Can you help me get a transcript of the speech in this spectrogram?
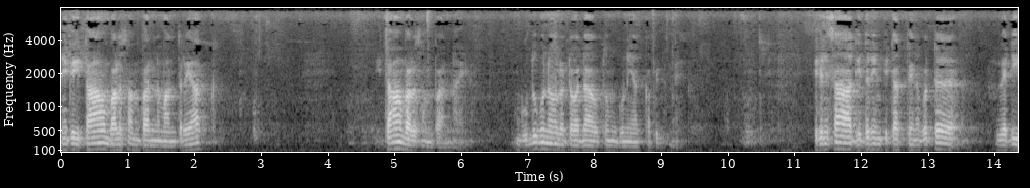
මේක ඊටාම බල සම්පන්න මන්ත්‍රයක්. ඊටාම බල සම්පන්නයි. බුදු ගුණ වලට වඩා උතුම් ගුණයක් අපිට නැහැ. ඒක නිසා gederin පිටත් වෙනකොට වැඩි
